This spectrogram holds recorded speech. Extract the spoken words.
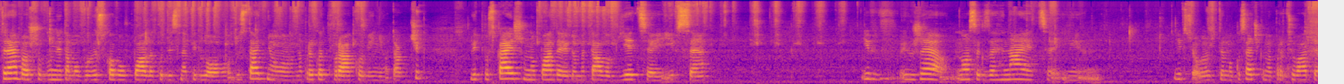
треба, щоб вони там обов'язково впали кудись на підлогу. Достатньо, наприклад, в раковині, отак чик, відпускаєш, воно падає до металу, б'ється і все. І, і вже носик загинається і, і все, ви вже тими кусачками працювати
